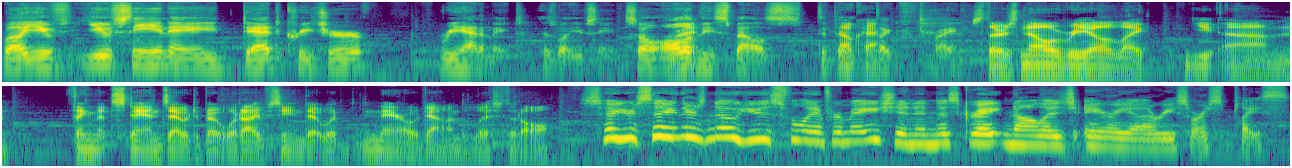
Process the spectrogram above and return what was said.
Well, you've you've seen a dead creature reanimate, is what you've seen. So all right. of these spells depend, okay. like right. So there's no real like um, thing that stands out about what I've seen that would narrow down the list at all. So you're saying there's no useful information in this great knowledge area resource place?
